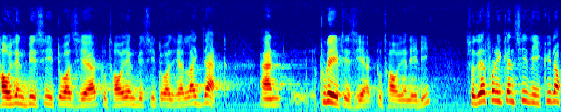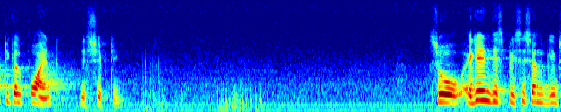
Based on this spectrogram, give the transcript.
1000 BC it was here, 2000 BC it was here like that and today it is here 2000 AD. So, therefore, you can see the equinoctial point is shifting. So, again this precession gives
